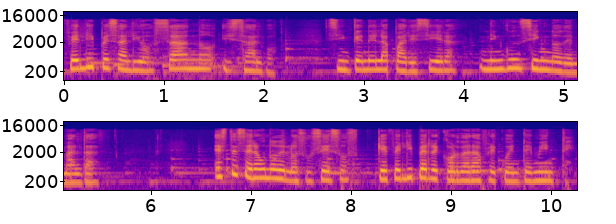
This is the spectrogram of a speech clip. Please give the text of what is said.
Felipe salió sano y salvo, sin que en él apareciera ningún signo de maldad. Este será uno de los sucesos que Felipe recordará frecuentemente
